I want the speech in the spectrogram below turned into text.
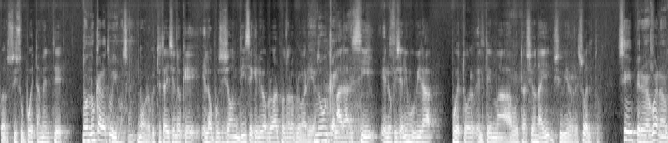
Bueno, si supuestamente... No, nunca la tuvimos. ¿eh? No, lo que usted está diciendo es que la oposición dice que lo iba a aprobar, pero no lo aprobaría. Nunca la Ahora, si el oficialismo hubiera puesto el tema a votación, ahí se hubiera resuelto. Sí, pero bueno,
